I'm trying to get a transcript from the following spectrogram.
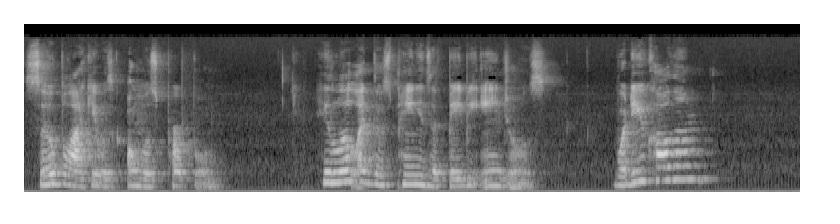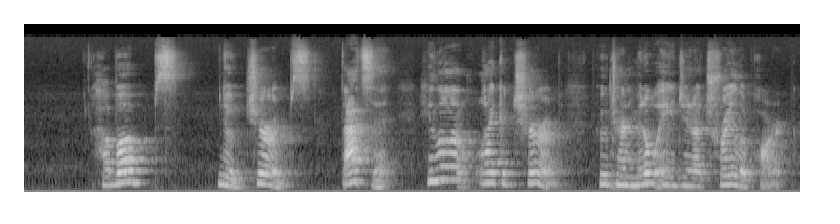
so black it was almost purple. He looked like those paintings of baby angels. What do you call them? Hubbubs? No, cherubs. That's it. He looked like a cherub who turned middle age in a trailer park.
